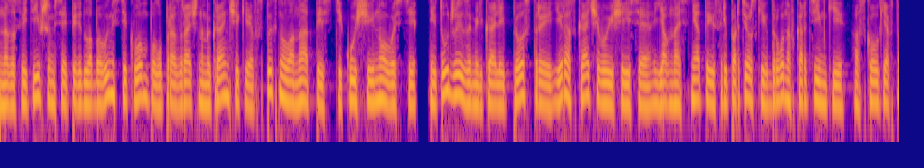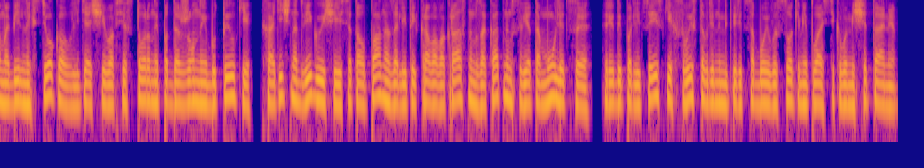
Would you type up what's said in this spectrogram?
На засветившемся перед лобовым стеклом полупрозрачном экранчике вспыхнула надпись «Текущие новости», и тут же замелькали пестрые и раскачивающиеся, явно снятые с репортерских дронов картинки, осколки автомобильных стекол, летящие во все стороны подожженные бутылки, хаотично двигающаяся толпа на залитой кроваво-красным закатным светом улице, ряды полицейских с выставленными перед собой высокими пластиковыми щитами.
